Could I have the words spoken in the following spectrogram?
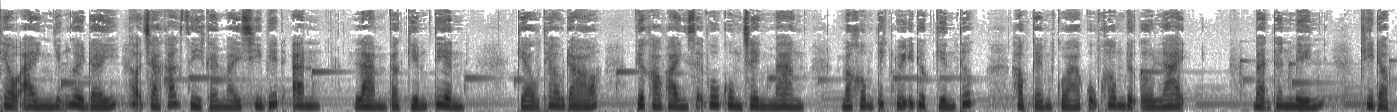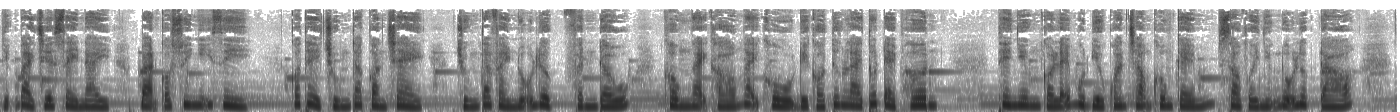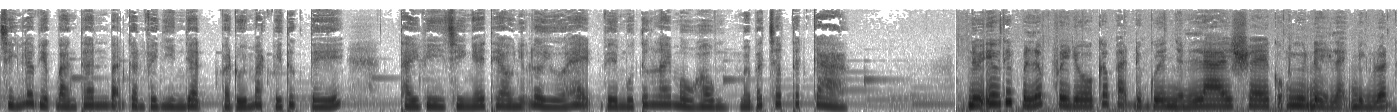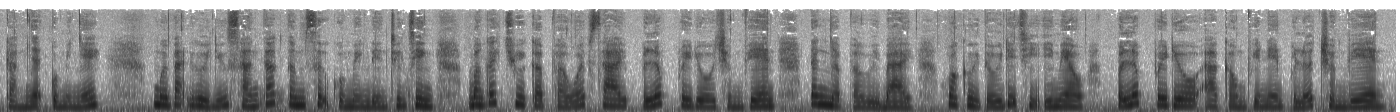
Theo anh, những người đấy họ chả khác gì cái máy chỉ biết ăn, làm và kiếm tiền. Kéo theo đó, việc học hành sẽ vô cùng chảnh màng mà không tích lũy được kiến thức, học kém quá cũng không được ở lại. Bạn thân mến, khi đọc những bài chia sẻ này, bạn có suy nghĩ gì? Có thể chúng ta còn trẻ, chúng ta phải nỗ lực, phấn đấu, không ngại khó ngại khổ để có tương lai tốt đẹp hơn. Thế nhưng có lẽ một điều quan trọng không kém so với những nỗ lực đó chính là việc bản thân bạn cần phải nhìn nhận và đối mặt với thực tế, thay vì chỉ nghe theo những lời hứa hẹn về một tương lai màu hồng mà bất chấp tất cả. Nếu yêu thích Blog Radio, các bạn đừng quên nhấn like, share cũng như để lại bình luận cảm nhận của mình nhé. Mời bạn gửi những sáng tác tâm sự của mình đến chương trình bằng cách truy cập vào website blogradio.vn, đăng nhập và gửi bài hoặc gửi tới địa chỉ email blogradio.vnplus.vn.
